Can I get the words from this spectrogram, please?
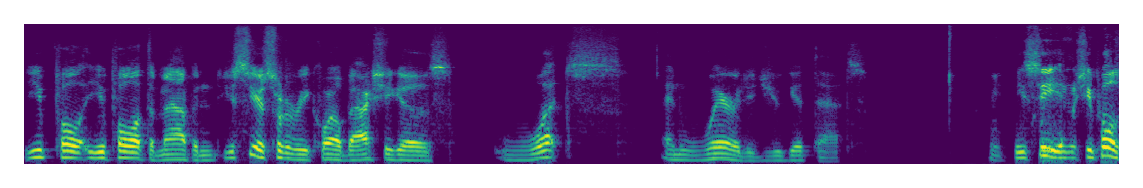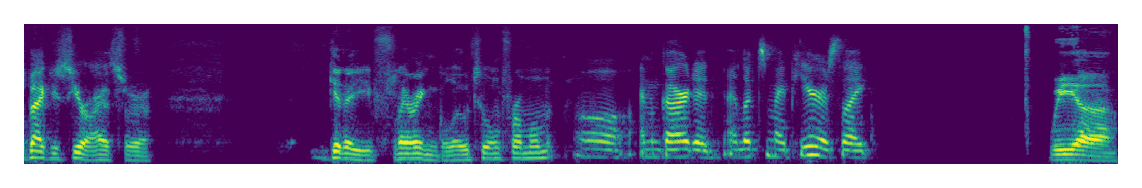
You pull you pull out the map and you see her sort of recoil back. She goes, "What and where did you get that?" You see, and when she pulls back, you see her eyes sort of get a flaring glow to them for a moment. Oh, I'm guarded. I looked to my peers like, We uh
